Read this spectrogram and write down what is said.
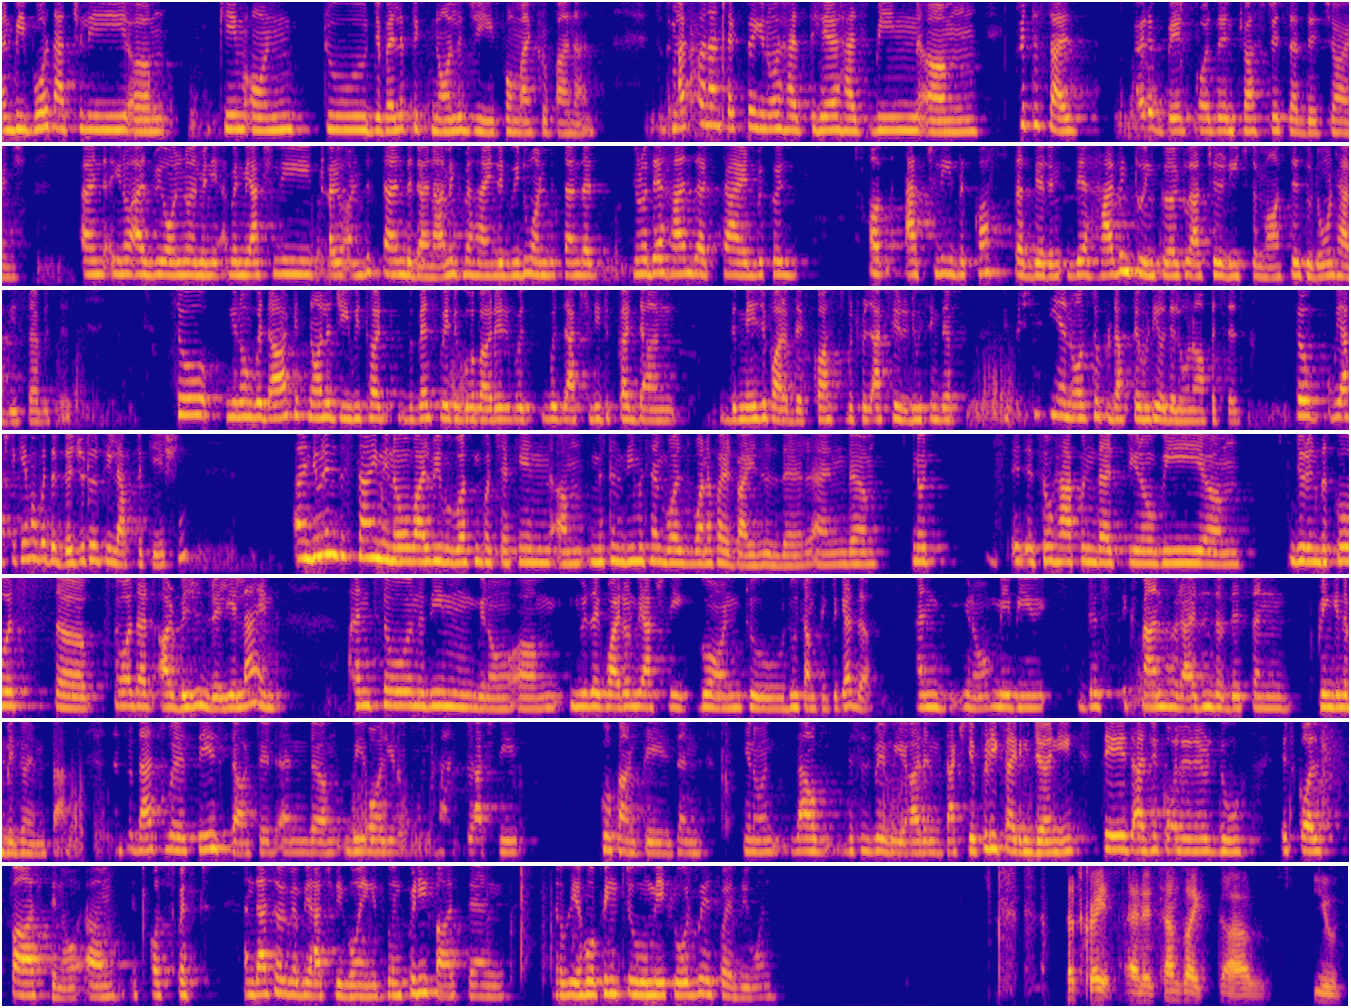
And we both actually um, came on to develop technology for microfinance. So the microfinance sector, you know, has here has been um, criticized quite a bit for the interest rates that they charge. And you know, as we all know, and when, when we actually try to understand the dynamics behind it, we do understand that you know their hands are tied because of actually the costs that they're in, they're having to incur to actually reach the masters who don't have these services. So you know, with our technology, we thought the best way to go about it was was actually to cut down the major part of their costs, which was actually reducing their efficiency and also productivity of the loan officers. So we actually came up with a digital field application. And during this time, you know, while we were working for Check-in, um, Mr. Nadeem Hussain was one of our advisors there. And, um, you know, it, it, so happened that, you know, we, um, during the course, uh, saw that our visions really aligned. And so Nadeem, you know, um, he was like, why don't we actually go on to do something together? and you know maybe just expand the horizons of this and bring in a bigger impact. And so that's where Tez started, and um, we all you know joined hands to actually co-found Tez, and you know now this is where we are, and it's actually a pretty exciting journey. Tez, as we call it in Urdu, it's called fast. You know, um, it's called Swift, and that's where we're actually going. It's going pretty fast, and know, we are hoping to make roadways for everyone. That's great, and it sounds like uh, you've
